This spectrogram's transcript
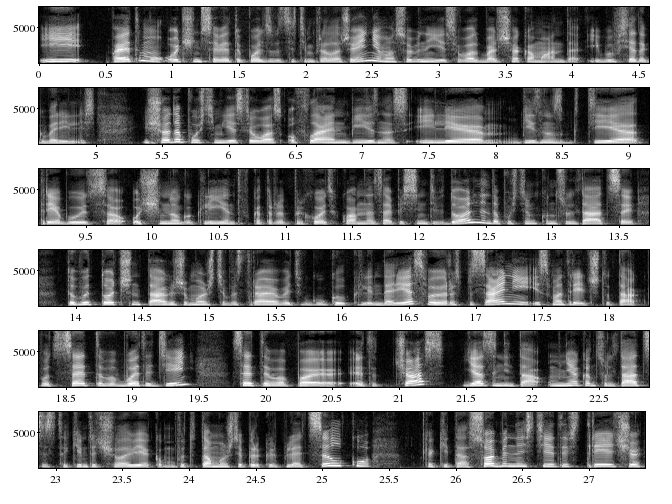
И поэтому очень советую пользоваться этим приложением, особенно если у вас большая команда, и вы все договорились. Еще, допустим, если у вас офлайн бизнес или бизнес, где требуется очень много клиентов, которые приходят к вам на запись индивидуальной, допустим, консультации, то вы точно так же можете выстраивать в Google календаре свое расписание и смотреть, что так, вот с этого в этот день, с этого по этот час я занята, у меня консультации с таким-то человеком. Вы туда можете прикреплять ссылку, какие-то особенности этой встречи,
